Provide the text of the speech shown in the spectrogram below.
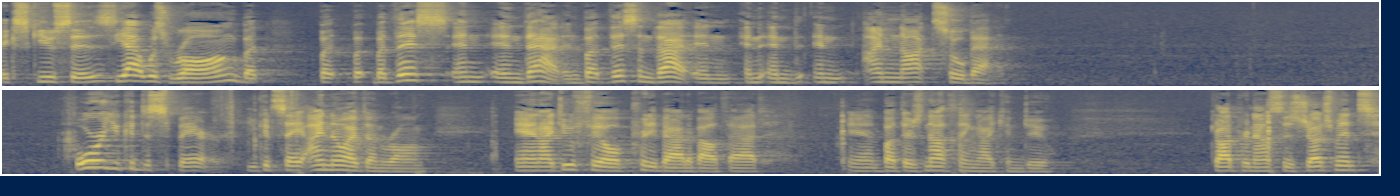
excuses. Yeah, it was wrong, but but but but this and and that and but this and that and and and and I'm not so bad. Or you could despair. You could say, I know I've done wrong, and I do feel pretty bad about that, and but there's nothing I can do. God pronounced his judgment,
